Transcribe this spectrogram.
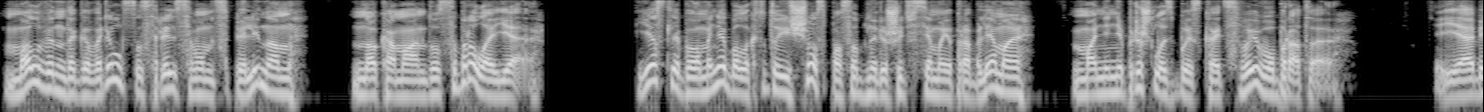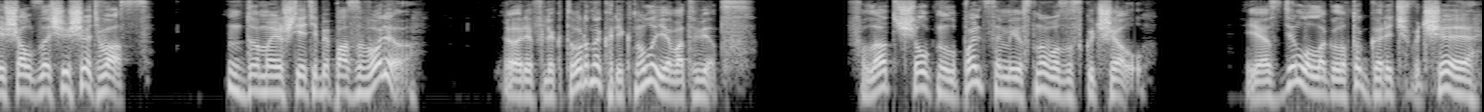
Малвин договорился с рельсовым цепелином, но команду собрала я. Если бы у меня был кто-то еще способный решить все мои проблемы, мне не пришлось бы искать своего брата. Я обещал защищать вас. Думаешь, я тебе позволю? Рефлекторно крикнула я в ответ. Флат щелкнул пальцами и снова заскучал. Я сделала глоток горячего чая,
